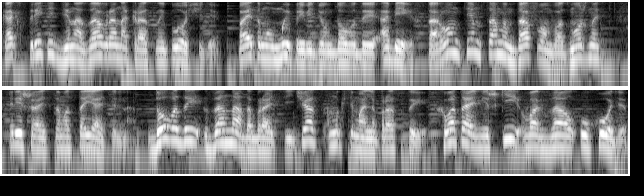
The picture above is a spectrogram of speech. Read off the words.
Как встретить динозавра на Красной площади? Поэтому мы приведем доводы обеих сторон, тем самым дав вам возможность решать самостоятельно. Доводы за надо брать сейчас максимально просты. Хватай мешки, вокзал уходит.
